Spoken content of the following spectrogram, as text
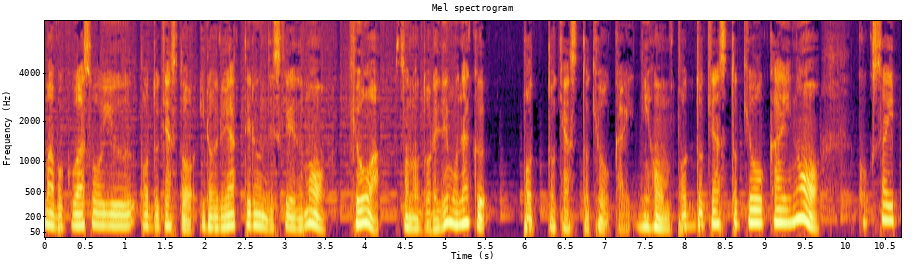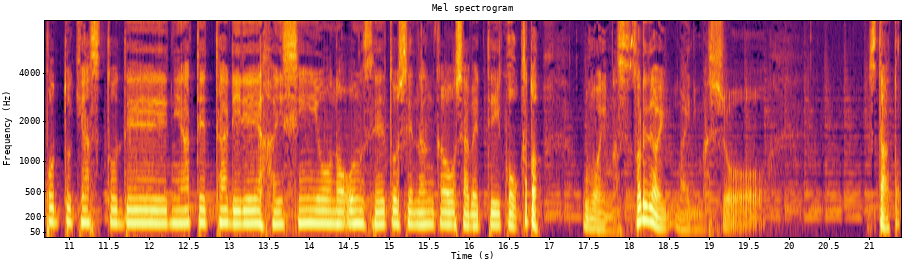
まあ僕はそういうポッドキャストいろいろやってるんですけれども、今日はそのどれでもなく、ポッドキャスト協会、日本ポッドキャスト協会の国際ポッドキャストデーに当てたリレー配信用の音声として何かを喋っていこうかと思います。それでは参りましょう。スタート。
